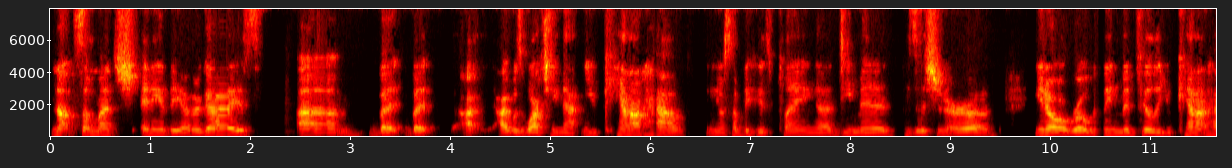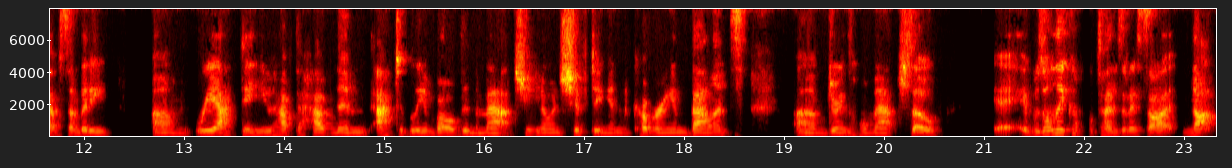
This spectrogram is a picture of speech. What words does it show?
Not so much any of the other guys, um, but but I, I was watching that. You cannot have you know somebody who's playing a D mid position or a you know a roving midfielder. You cannot have somebody um, reacting, you have to have them actively involved in the match, you know, and shifting and covering and balance um, during the whole match. So it was only a couple times that I saw it, not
